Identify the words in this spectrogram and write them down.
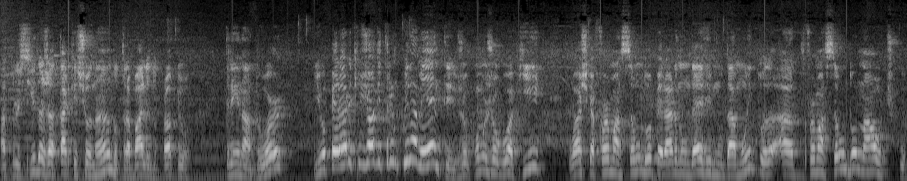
A torcida já tá questionando o trabalho do próprio treinador. E o Operário que jogue tranquilamente, como jogou aqui. Eu acho que a formação do Operário não deve mudar muito. A formação do Náutico,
